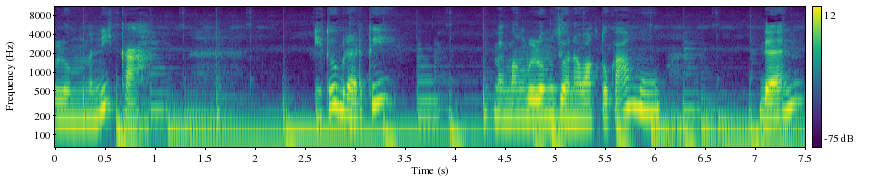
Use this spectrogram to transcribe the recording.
belum menikah itu berarti memang belum zona waktu kamu. Dan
